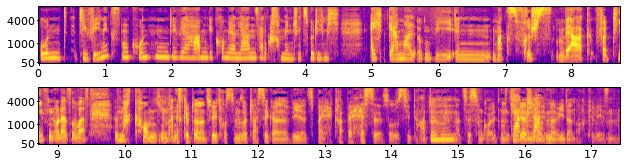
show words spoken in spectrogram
Und die wenigsten Kunden, die wir haben, die kommen ja in den Laden und sagen, ach Mensch, jetzt würde ich mich echt gern mal irgendwie in Max Frischs Werk vertiefen oder sowas. Das macht kaum jemand. Es gibt aber natürlich trotzdem so Klassiker wie jetzt bei, gerade bei Hesse, so Siddhartha mhm. und Narziss und Goldmund, die ja, werden klar. ja immer wieder noch gelesen.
